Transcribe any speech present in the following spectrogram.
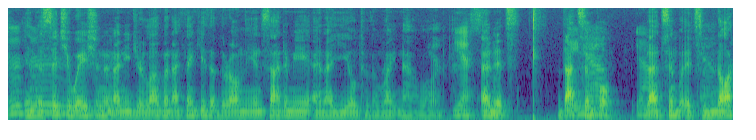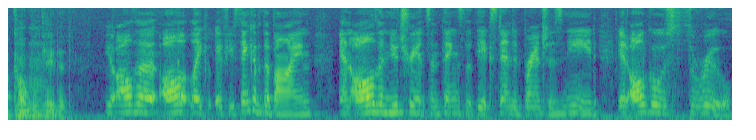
in this mm-hmm. situation, and I mm-hmm. need your love, and I thank you that they're on the inside of me, and I yield to them right now, Lord. Yes. And it's that Amen. simple. Yeah. That simple. It's not complicated. You, all the all like if you think of the vine and all the nutrients and things that the extended branches need, it all goes through,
